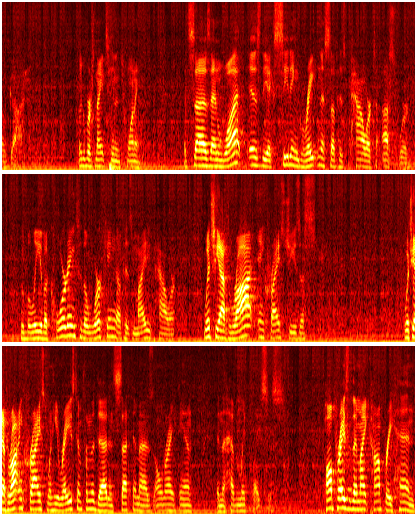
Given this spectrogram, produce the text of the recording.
of God. Look at verse 19 and 20. It says, And what is the exceeding greatness of his power to usward, who believe according to the working of his mighty power? which he hath wrought in Christ Jesus, which he hath wrought in Christ when he raised him from the dead and set him at his own right hand in the heavenly places. Paul prays that they might comprehend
